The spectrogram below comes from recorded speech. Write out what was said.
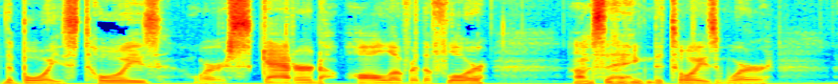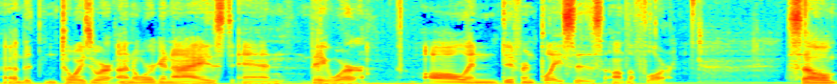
the boys' toys were scattered all over the floor, I'm saying the toys were uh, the toys were unorganized and they were all in different places on the floor. So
